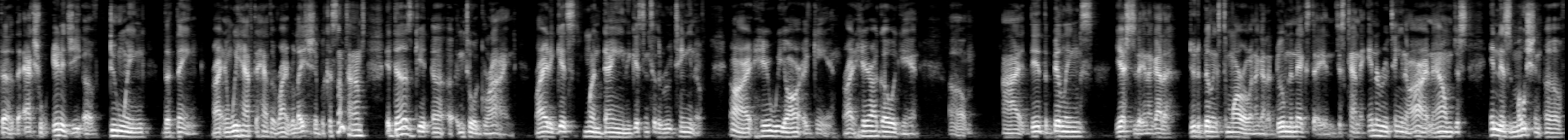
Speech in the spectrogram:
the the actual energy of doing the thing, right? And we have to have the right relationship because sometimes it does get uh, uh, into a grind, right? It gets mundane, it gets into the routine of, all right, here we are again, right? Here I go again. Um, I did the billings yesterday, and I gotta do the billings tomorrow, and I gotta do them the next day, and just kind of in the routine. Of, all right, now I'm just in this motion of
